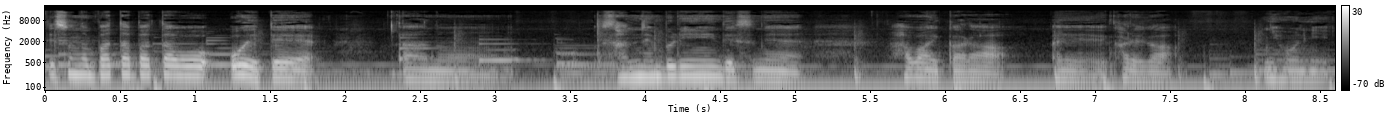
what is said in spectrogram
でそのバタバタを終えてあの3年ぶりにですねハワイから、えー、彼が日本に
